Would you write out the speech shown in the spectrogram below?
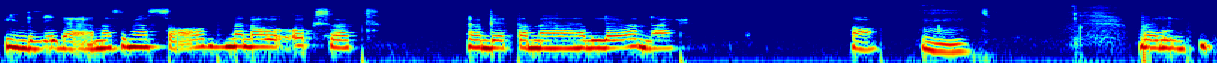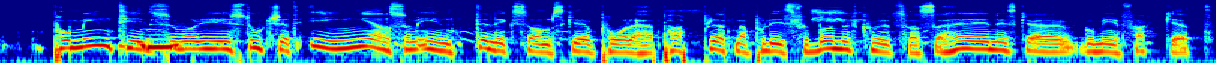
individärerna som jag sa, men också att arbeta med löner. Ja. Mm. På, på min tid så mm. var det ju i stort sett ingen som inte liksom skrev på det här pappret när Polisförbundet kom ut och sa hej ni ska gå med i facket.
